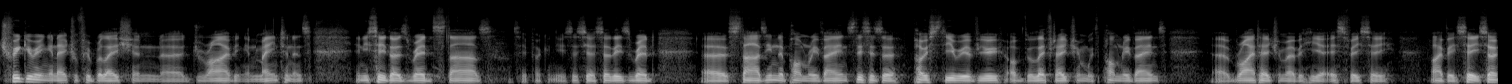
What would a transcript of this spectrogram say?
triggering an atrial fibrillation uh, driving and maintenance. And you see those red stars. Let's see if I can use this. Yeah, so these red uh, stars in the pulmonary veins. This is a posterior view of the left atrium with pulmonary veins, uh, right atrium over here, SVC, IVC. So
